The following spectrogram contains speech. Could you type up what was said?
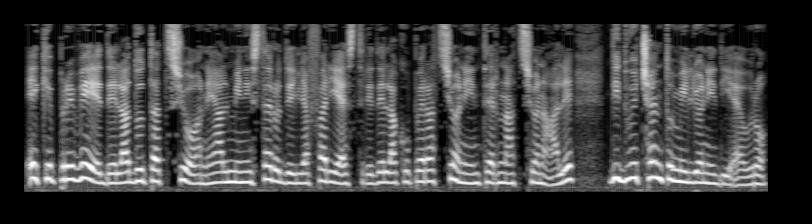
e che prevede la dotazione al Ministero degli Affari Esteri e della Cooperazione Internazionale di 200 milioni di euro,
